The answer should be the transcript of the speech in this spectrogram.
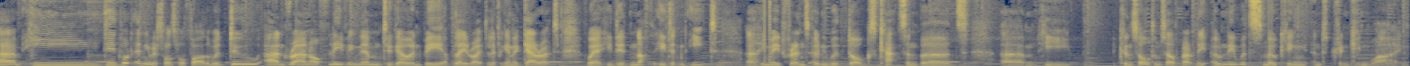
Um, he did what any responsible father would do and ran off, leaving them to go and be a playwright living in a garret where he did nothing. He didn't eat. Uh, he made friends only with dogs, cats, and birds. Um, he consoled himself apparently only with smoking and drinking wine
